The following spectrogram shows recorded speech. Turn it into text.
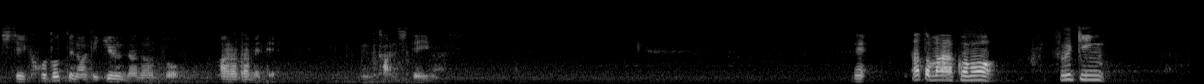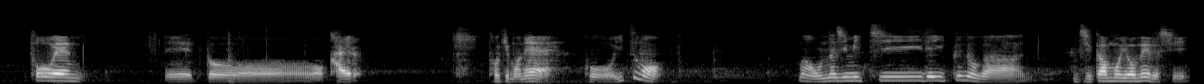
していくことっていうのはできるんだなと、改めて感じています。ね。あとまあ、この、通勤、登園、えっ、と、帰る時もね、こう、いつも、まあ同じ道で行くのが、時間も読めるし、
